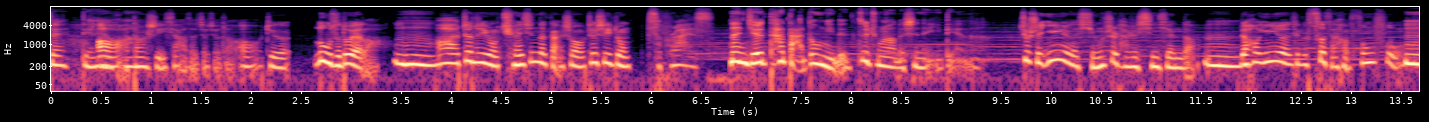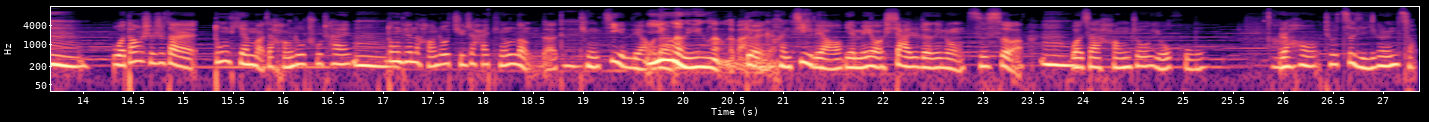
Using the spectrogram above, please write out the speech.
对，点亮啊，当时一下子就觉得，哦，这个路子对了。嗯，啊，这是一种全新的感受，这是一种 surprise。那你觉得它打动你的最重要的是哪一点呢？就是音乐的形式它是新鲜的，嗯，然后音乐的这个色彩很丰富，嗯我当时是在冬天嘛，在杭州出差。嗯，冬天的杭州其实还挺冷的，挺寂寥的，阴冷阴冷的吧？对，很寂寥，也没有夏日的那种姿色。嗯，我在杭州游湖，哦然后就自己一个人走，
